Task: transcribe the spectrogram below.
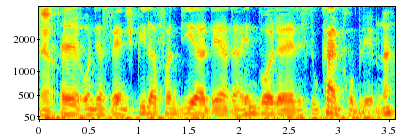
Ja. äh, und das wäre ein Spieler von dir, der dahin wollte, hättest du kein Problem, ne?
